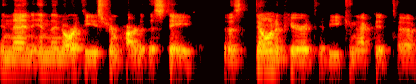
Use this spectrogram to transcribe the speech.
And then in the northeastern part of the state, those don't appear to be connected to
